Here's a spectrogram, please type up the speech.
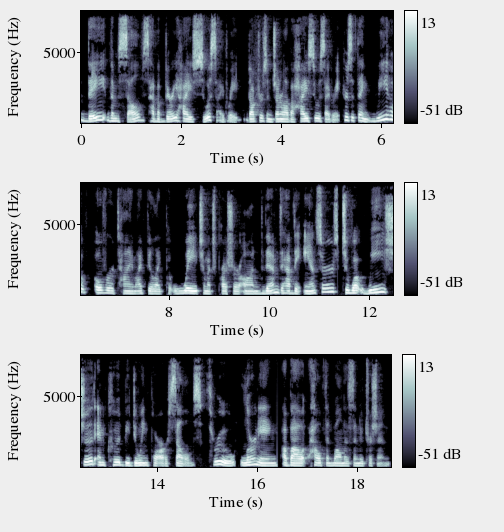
they themselves have a very high suicide rate. Doctors in general have a high suicide rate. Here's the thing. We have over time i feel like put way too much pressure on them to have the answers to what we should and could be doing for ourselves through learning about health and wellness and nutrition.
